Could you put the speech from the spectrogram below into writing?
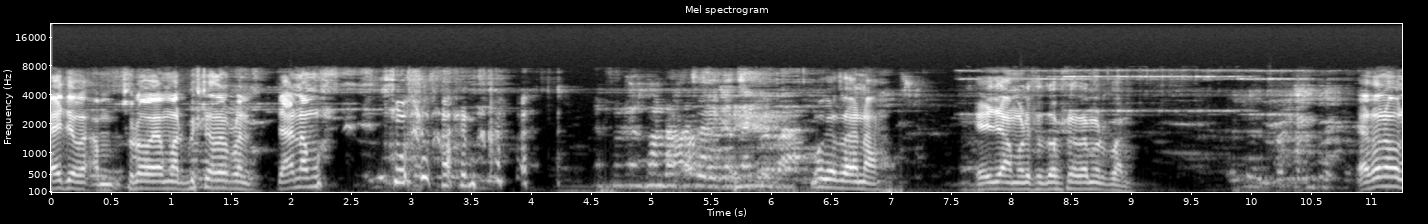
এই যে ছোট ভাই আমার বিশ টাকা প্রাণ যায় না মুখে যায় না। এই যে আমার হচ্ছে দশ টাকা দামের পান হল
